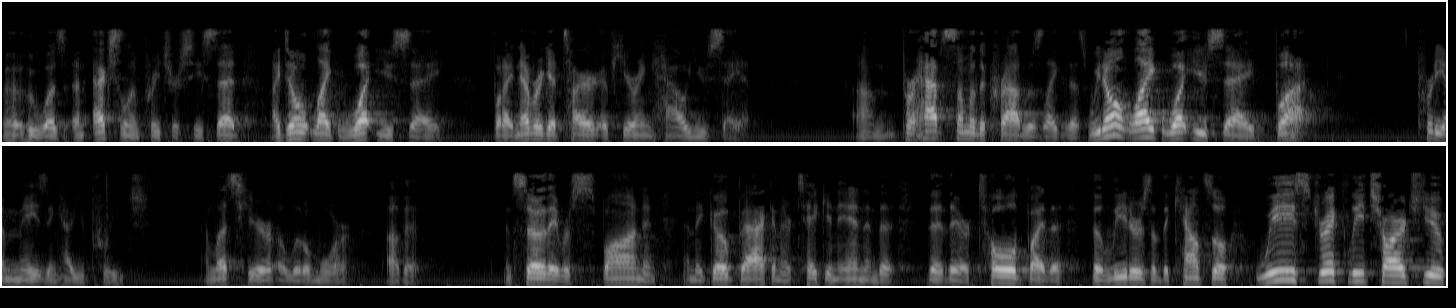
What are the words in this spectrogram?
who was an excellent preacher, she said, I don't like what you say, but I never get tired of hearing how you say it. Um, perhaps some of the crowd was like this. We don't like what you say, but it's pretty amazing how you preach. And let's hear a little more of it. And so they respond and, and they go back and they're taken in and the, the, they are told by the, the leaders of the council, We strictly charge you,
